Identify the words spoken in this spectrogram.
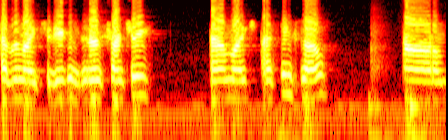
have been like, should you consider it country? And I'm like, I think so. Um,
